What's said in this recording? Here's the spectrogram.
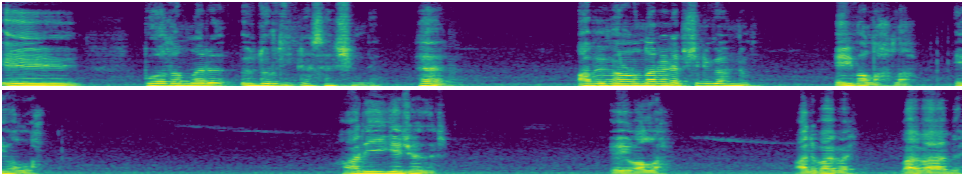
Ee, bu adamları öldürdün ya sen şimdi. He. Abi ben onların hepsini gömdüm. Eyvallah la. Eyvallah. Hadi iyi geceler. Eyvallah. Hadi bay bay. Bay bay abi.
